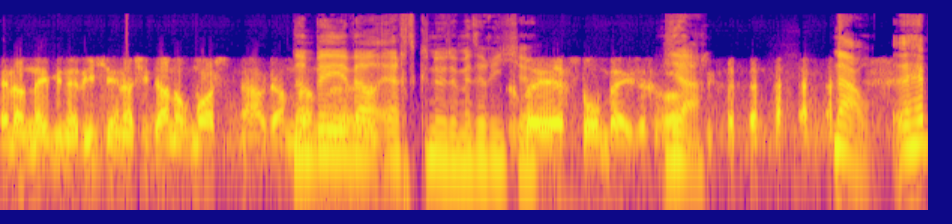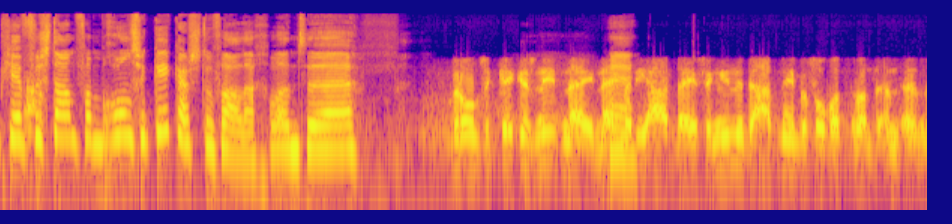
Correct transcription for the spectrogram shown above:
En dan neem je een rietje en als je dan nog morst, nou dan... Dan ben je eh, wel echt knudden met een Dan rietje. ben je echt stom bezig gewoon. Ja. Nou, eh, heb je verstand van bronzen kikkers toevallig? Want eh, Bronzen kikkers niet, nee. Nee, Nee. maar die aardbeving inderdaad. Nee, bijvoorbeeld, want een, een,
